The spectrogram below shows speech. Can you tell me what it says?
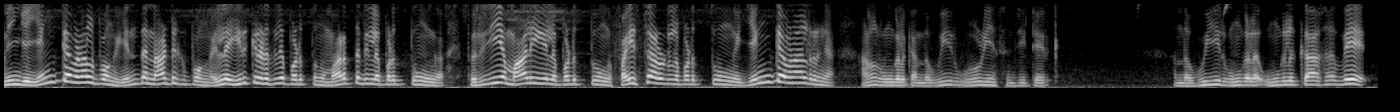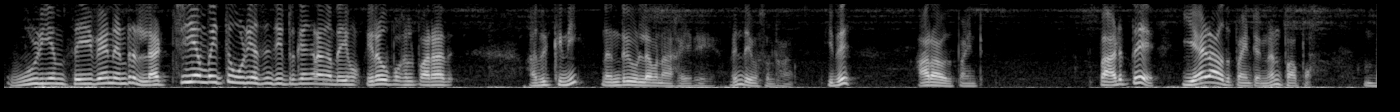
நீங்கள் எங்கே வேணாலும் போங்க. எந்த நாட்டுக்கு போங்க. இல்லை இருக்கிற இடத்துல படுத்துங்க. மரத்தடியில் படுத்துங்க. பெரிய மாளிகையில் படுத்துங்க. ஃபைவ் ஸ்டார் ஹோட்டலில் படுத்துங்க. எங்கே வேணாலும் இருங்க. ஆனால் உங்களுக்கு அந்த உயிர் ஊழியம் செஞ்சுக்கிட்டே இருக்குது அந்த உயிர் உங்களை உங்களுக்காகவே ஊழியம் செய்வேன் என்று லட்சியம் வைத்து ஊழியம் செஞ்சுட்டு இருக்கேங்கிறாங்க தெய்வம். இரவு பகல் பாராது. அதுக்கு நீ நன்றி உள்ளவனாக இரு அப்படின்னு தெய்வம் சொல்கிறாங்க இது ஆறாவது பாயிண்ட் இப்போ அடுத்து ஏழாவது பாயிண்ட் என்னன்னு பார்ப்போம்.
